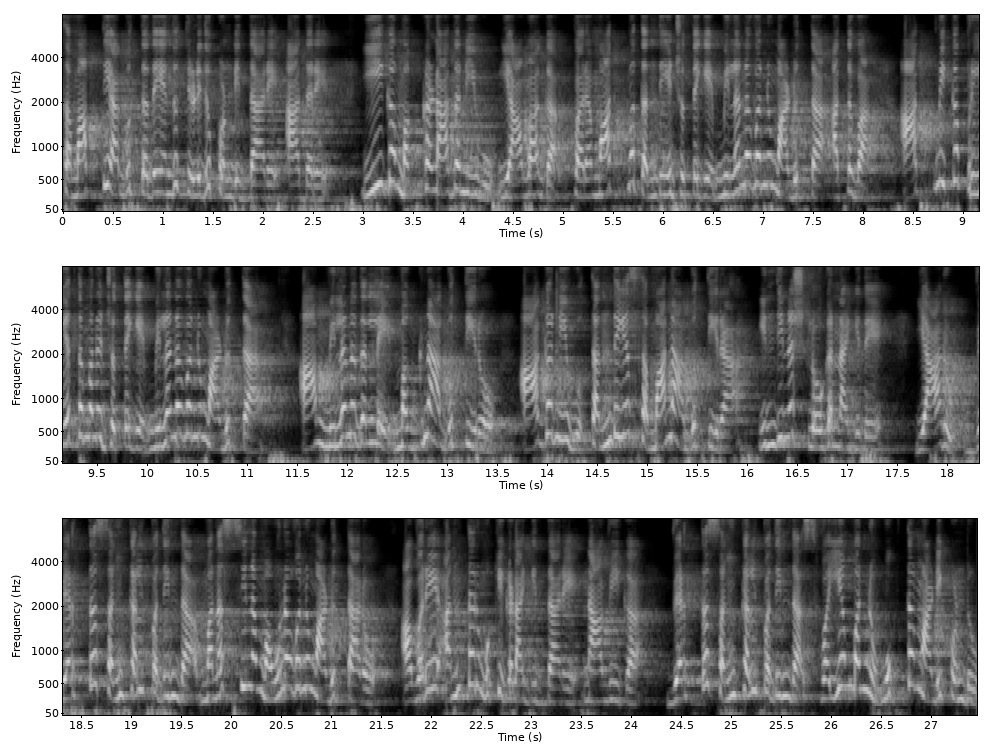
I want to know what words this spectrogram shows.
ಸಮಾಪ್ತಿಯಾಗುತ್ತದೆ ಎಂದು ತಿಳಿದುಕೊಂಡಿದ್ದಾರೆ. ಆದರೆ ಈಗ ಮಕ್ಕಳಾದ ನೀವು ಯಾವಾಗ ಪರಮಾತ್ಮ ತಂದೆಯ ಜೊತೆಗೆ ಮಿಲನವನ್ನು ಮಾಡುತ್ತಾ ಅಥವಾ ಆತ್ಮಿಕ ಪ್ರಿಯತಮನ ಜೊತೆಗೆ ಮಿಲನವನ್ನು ಮಾಡುತ್ತಾ ಆ ಮಿಲನದಲ್ಲೇ ಮಗ್ನ ಆಗುತ್ತೀರೋ, ಆಗ ನೀವು ತಂದೆಯ ಸಮಾನ ಆಗುತ್ತೀರಾ? ಇಂದಿನ ಶ್ಲೋಗನ್ ಆಗಿದೆ ಯಾರು ವ್ಯರ್ಥ ಸಂಕಲ್ಪದಿಂದ ಮನಸ್ಸಿನ ಮೌನವನ್ನು ಮಾಡುತ್ತಾರೋ ಅವರೇ ಅಂತರ್ಮುಖಿಗಳಾಗಿದ್ದಾರೆ. ನಾವೀಗ ವ್ಯರ್ಥ ಸಂಕಲ್ಪದಿಂದ ಸ್ವಯಂವನ್ನು ಮುಕ್ತ ಮಾಡಿಕೊಂಡು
